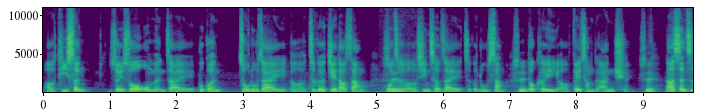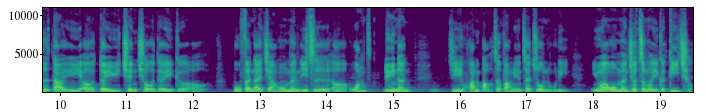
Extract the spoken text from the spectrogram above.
呃提升，所以说我们在不管走路在呃这个街道上，或者行车在这个路上，是都可以呃非常的安全。是，那甚至在于呃对于全球的一个呃。部分来讲，我们一直呃往绿能及环保这方面在做努力，因为我们就这么一个地球，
